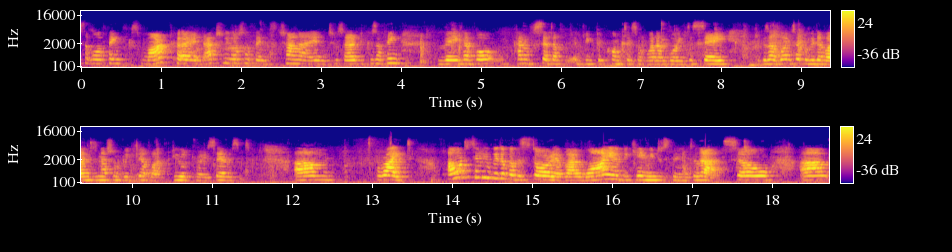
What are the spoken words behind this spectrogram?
first of all, thanks Mark, and actually also thanks Chana and Tushar because I think they have all kind of set up a bit the context of what I'm going to say because I'm going to talk a bit about international mobility, about dual career services. Um, right. I want to tell you a bit about the story about why I became interested into that. So, um,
